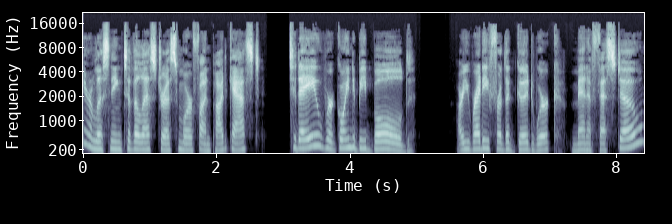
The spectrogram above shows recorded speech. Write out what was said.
You're listening to the Less Stress, More Fun podcast. Today, we're going to be bold. Are you ready for the Good Work Manifesto?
